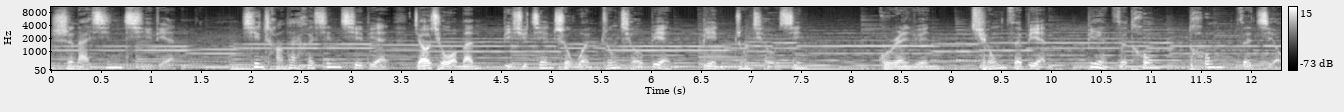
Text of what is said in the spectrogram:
实乃新起点，新常态和新起点要求我们必须坚持稳中求变，变中求新。古人云。穷则变，变则通，通则久。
